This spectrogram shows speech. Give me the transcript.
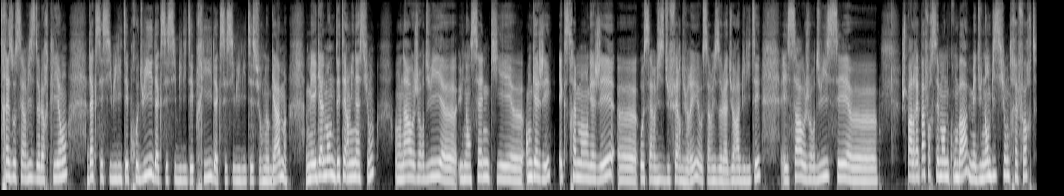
très au service de leurs clients, d'accessibilité produit, d'accessibilité prix, d'accessibilité sur nos gammes, mais également de détermination. On a aujourd'hui euh, une enseigne qui est euh, engagée, extrêmement engagée, euh, au service du faire durer, au service de la durabilité. Et ça, aujourd'hui, c'est, je parlerai pas forcément de combat, mais d'une ambition très forte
